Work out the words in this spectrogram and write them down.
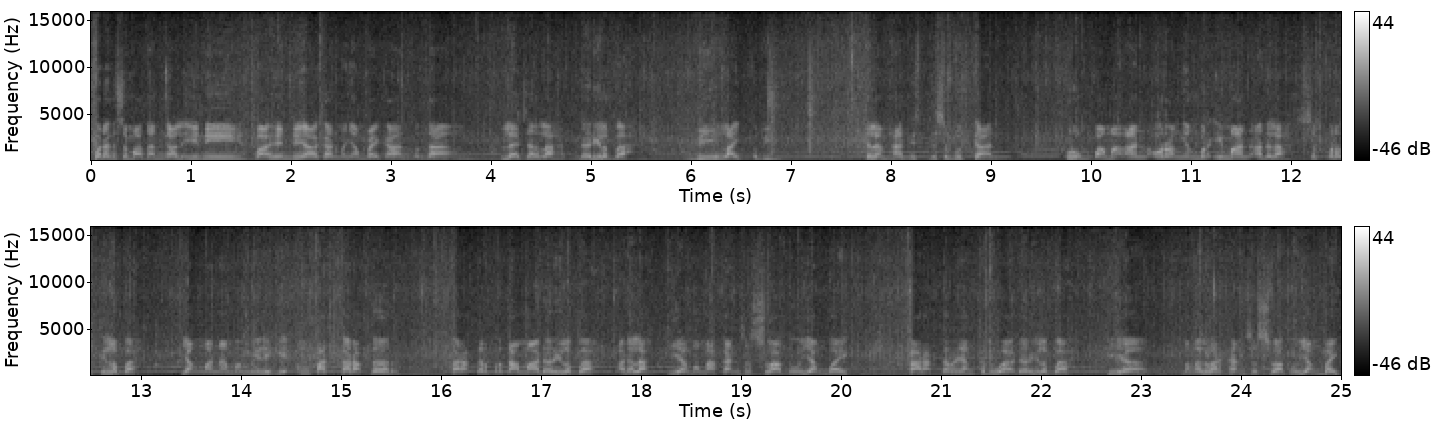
Pada kesempatan kali ini Pak Hendy akan menyampaikan tentang belajarlah dari lebah. Be like a bee. Dalam hadis disebutkan, perumpamaan orang yang beriman adalah seperti lebah yang mana memiliki empat karakter. Karakter pertama dari lebah adalah dia memakan sesuatu yang baik. Karakter yang kedua dari lebah, dia mengeluarkan sesuatu yang baik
